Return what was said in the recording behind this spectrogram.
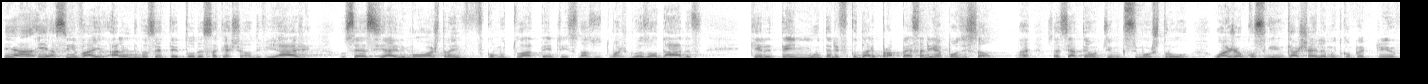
E, a, e, assim vai. Além de você ter toda essa questão de viagem, o CSA ele mostra, e ficou muito latente isso nas últimas duas rodadas, que ele tem muita dificuldade para peça de reposição. Né? O CSA tem um time que se mostrou, o Agel conseguiu encaixar, ele é muito competitivo,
